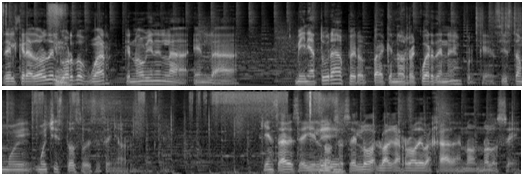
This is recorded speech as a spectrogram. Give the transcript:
Del creador del Mm. God of War, que no viene en la, en la miniatura, pero para que nos recuerden, ¿eh? Porque sí está muy, muy chistoso ese señor. Quién sabe si ahí el Sí. Lo, lo agarró de bajada, no, no lo sé.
